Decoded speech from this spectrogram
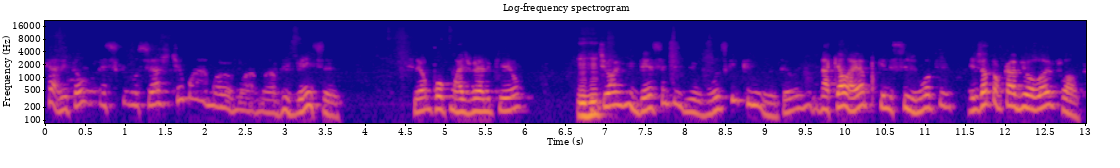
Cara, então esse, o Sérgio tinha uma, uma, uma, uma vivência, ele é um pouco mais velho que eu, uhum. tinha uma vivência de, de, música incrível. Então, naquela época ele cismou que. Ele já tocava violão e flauta.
